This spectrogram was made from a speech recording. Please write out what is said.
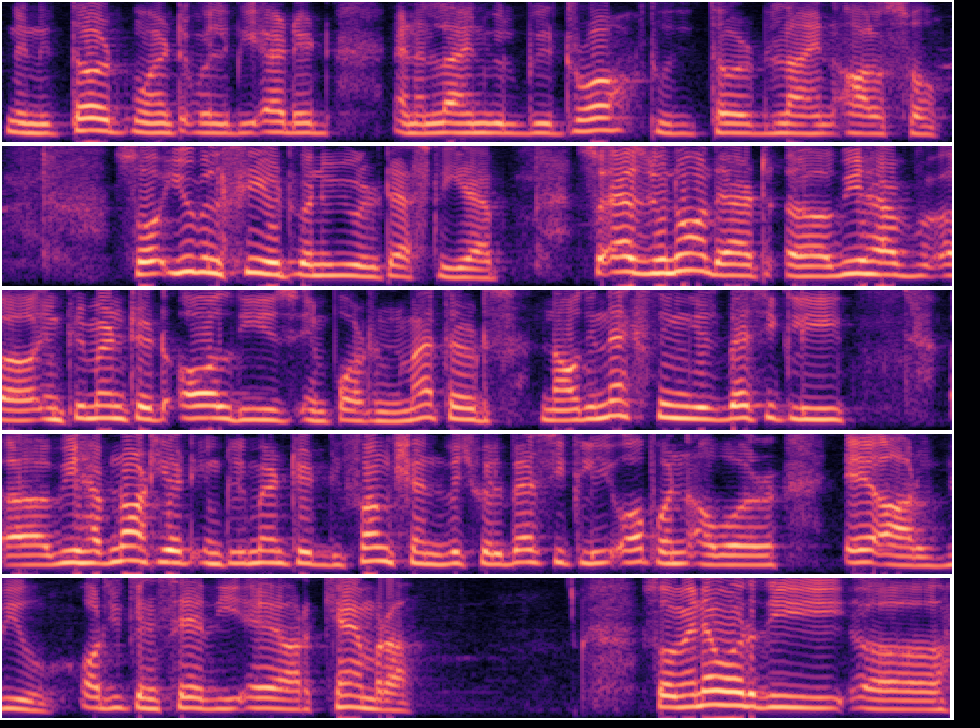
then the third point will be added and a line will be drawn to the third line also. So you will see it when we will test the app. So as you know that uh, we have uh, implemented all these important methods. Now the next thing is basically uh, we have not yet implemented the function which will basically open our AR view or you can say the AR camera. So whenever the uh,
